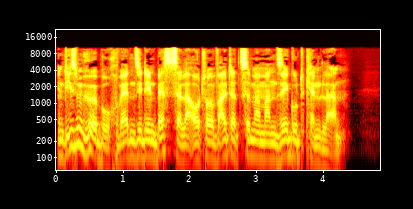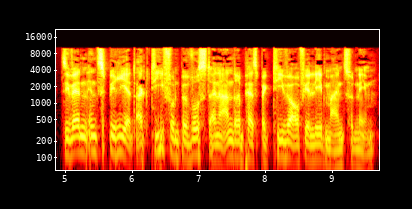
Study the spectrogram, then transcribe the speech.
In diesem Hörbuch werden Sie den Bestsellerautor Walter Zimmermann sehr gut kennenlernen. Sie werden inspiriert, aktiv und bewusst eine andere Perspektive auf Ihr Leben einzunehmen.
